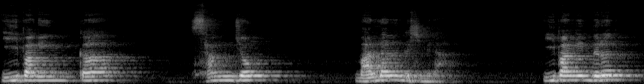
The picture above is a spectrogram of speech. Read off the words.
이방인과 상종 말라는 것입니다. 이방인들은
